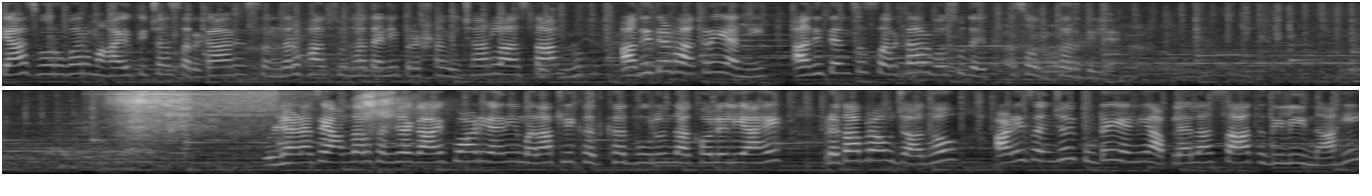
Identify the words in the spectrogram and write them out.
त्याचबरोबर महायुतीच्या सरकार संदर्भात सुद्धा त्यांनी प्रश्न विचारला असता आदित्य ठाकरे यांनी आदित्यांचं सरकार बसू देत असं उत्तर दिलंय. बुलढाण्याचे आमदार संजय गायकवाड यांनी मनातली खतखत बोलून दाखवलेली आहे. प्रतापराव जाधव आणि संजय कुटे यांनी आपल्याला साथ दिली नाही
